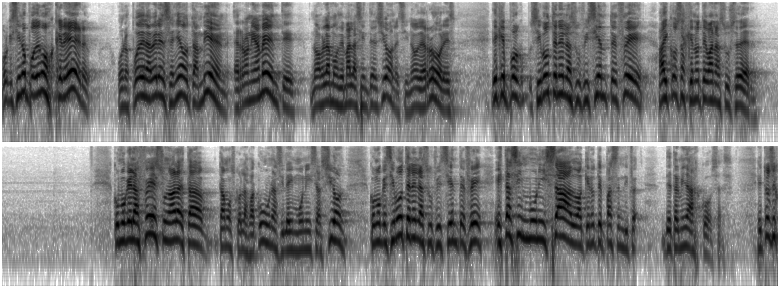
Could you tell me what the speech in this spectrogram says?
Porque si no podemos creer, o nos pueden haber enseñado también erróneamente, no hablamos de malas intenciones, sino de errores, de que si vos tenés la suficiente fe, hay cosas que no te van a suceder. Como que la fe es una, ahora estamos con las vacunas y la inmunización, como que si vos tenés la suficiente fe, estás inmunizado a que no te pasen determinadas cosas. Entonces,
